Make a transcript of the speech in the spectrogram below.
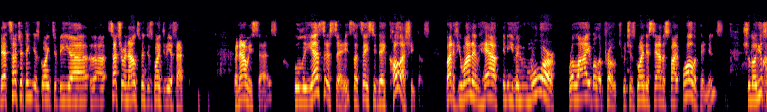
that such a thing is going to be, uh, uh, such an announcement is going to be effective. But now he says, Uli Yeser says, let's say today, kol ashitos. But if you want to have an even more reliable approach, which is going to satisfy all opinions, that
